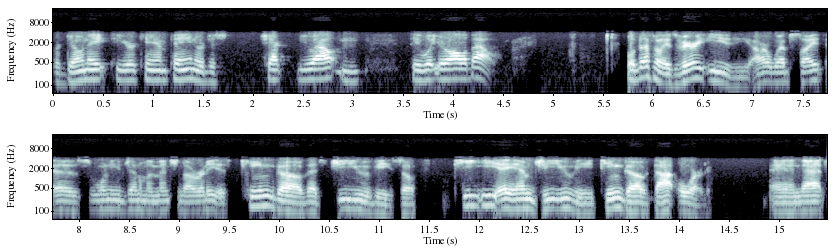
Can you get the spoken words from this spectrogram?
or donate to your campaign or just check you out and see what you're all about. Well, definitely. It's very easy. Our website, as one of you gentlemen mentioned already, is TeamGuv. That's G-U-V. So T-E-A-M-G-U-V, teamguv.org. And that's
